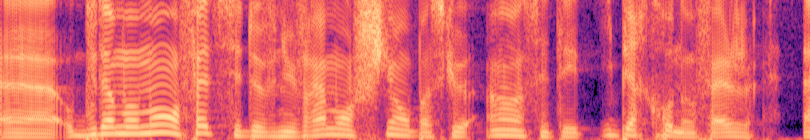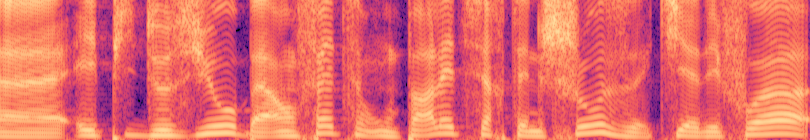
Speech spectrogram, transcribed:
Euh, au bout d'un moment, en fait, c'est devenu vraiment chiant parce que un, c'était hyper chronophage, Euh, et puis deuxio, bah en fait, on parlait de certaines choses qui à des fois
